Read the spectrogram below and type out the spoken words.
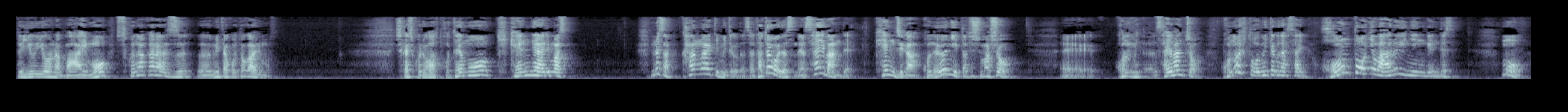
というような場合も少なからず見たことがあります。しかしこれはとても危険であります。皆さん考えてみてください。例えばですね、裁判で検事がこのように言ったとしましょう。えー、この裁判長、この人を見てください。本当に悪い人間です。もう、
